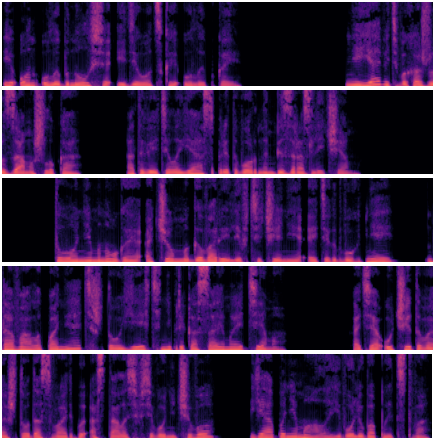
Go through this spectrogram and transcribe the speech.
и он улыбнулся идиотской улыбкой. «Не я ведь выхожу замуж, Лука», — ответила я с притворным безразличием. То немногое, о чем мы говорили в течение этих двух дней, давало понять, что есть неприкасаемая тема. Хотя, учитывая, что до свадьбы осталось всего ничего, я понимала его любопытство.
